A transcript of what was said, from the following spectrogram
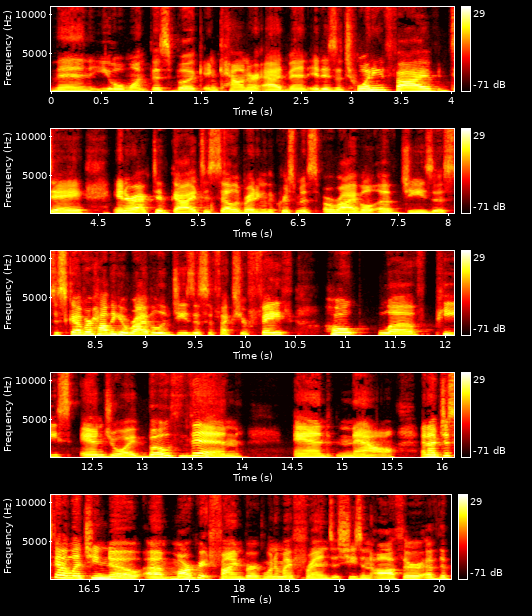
then you'll want this book, Encounter Advent. It is a 25 day interactive guide to celebrating the Christmas arrival of Jesus. Discover how the arrival of Jesus affects your faith, hope, love, peace, and joy, both then and now. And I've just got to let you know, um, Margaret Feinberg, one of my friends, she's an author of the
